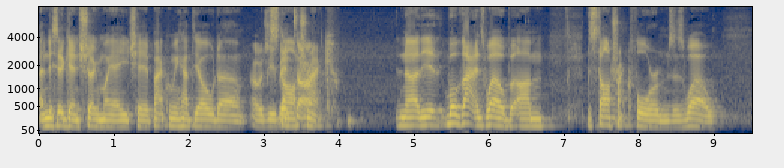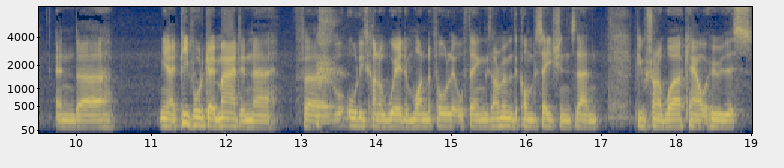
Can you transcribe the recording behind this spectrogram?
and this again showing my age here. Back when we had the old uh, Star Talk. Trek. No, the well that as well, but um, the Star Trak forums as well, and uh, you know people would go mad in there for all these kind of weird and wonderful little things. I remember the conversations then, people trying to work out who this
